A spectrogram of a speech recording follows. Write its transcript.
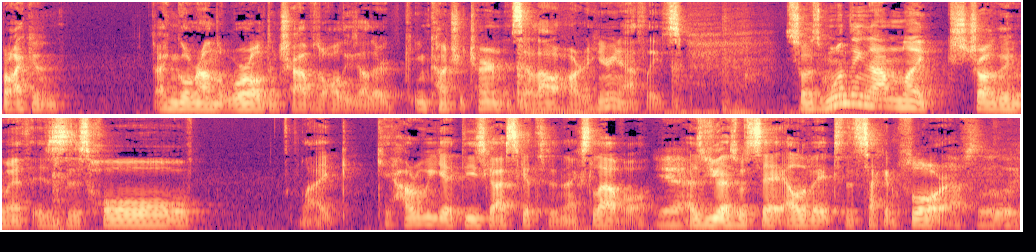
but I can I can go around the world and travel to all these other in country tournaments that allow hard of hearing athletes. So it's one thing that I'm like struggling with is this whole like okay, how do we get these guys to get to the next level? Yeah. As you guys would say, elevate to the second floor. Absolutely.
